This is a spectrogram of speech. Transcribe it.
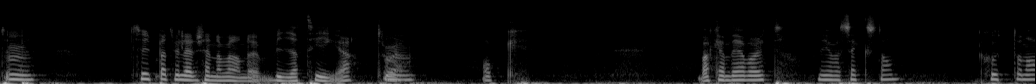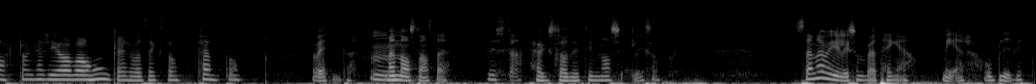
Typ, Mm. typ att vi lärde känna varandra via Tia, tror jag. Mm. Och vad kan det ha varit när jag var 16? 17, 18 kanske jag var. Hon kanske var 16, 15. Jag vet inte. Mm. Men någonstans där. Just det. Högstadiet, gymnasiet liksom. Sen har vi liksom börjat hänga mer och blivit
